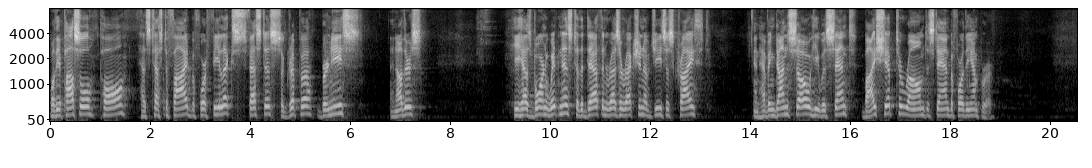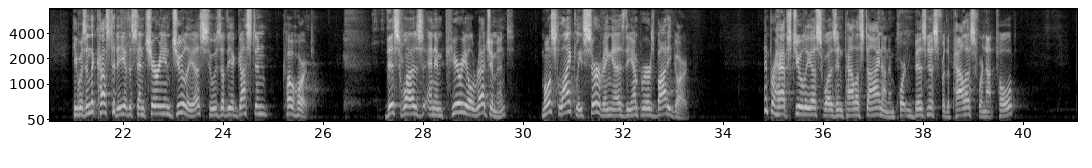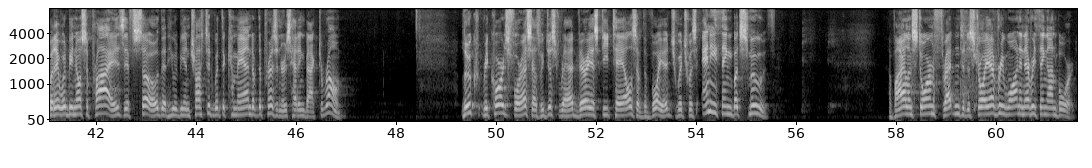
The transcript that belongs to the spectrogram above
Well, the Apostle Paul has testified before Felix, Festus, Agrippa, Bernice, and others. He has borne witness to the death and resurrection of Jesus Christ. And having done so, he was sent by ship to Rome to stand before the emperor. He was in the custody of the centurion Julius, who was of the Augustan cohort. This was an imperial regiment most likely serving as the emperor's bodyguard. And perhaps Julius was in Palestine on important business for the palace, we're not told. But it would be no surprise, if so, that he would be entrusted with the command of the prisoners heading back to Rome. Luke records for us, as we just read, various details of the voyage, which was anything but smooth. A violent storm threatened to destroy everyone and everything on board.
